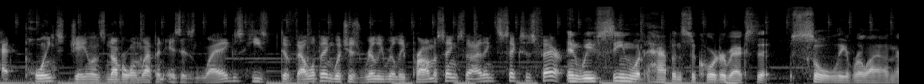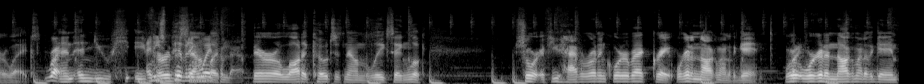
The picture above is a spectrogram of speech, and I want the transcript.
at points Jalen's number one weapon is his legs. He's developing, which is really, really promising. So I think six is fair. And we've seen what happens to quarterbacks that solely rely on their legs. Right. And and you you've And he's heard the sound away bites. from that. There are a lot of coaches now in the league saying, "Look, sure, if you have a running quarterback, great. We're going to knock him out of the game. We're, Right. we're going to knock him out of the game."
